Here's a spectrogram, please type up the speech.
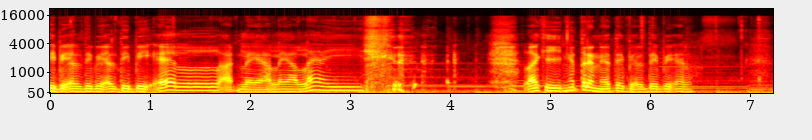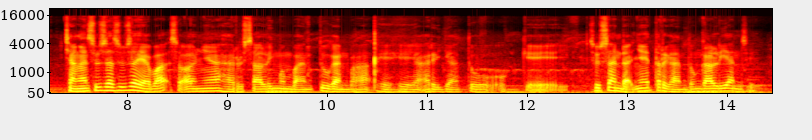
TBL TBL TBL alay alay alay lagi ngetren ya TBL TBL jangan susah-susah ya pak. Soalnya harus saling membantu kan pak. Hehe arigato. Oke. Susah ndaknya tergantung kalian sih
